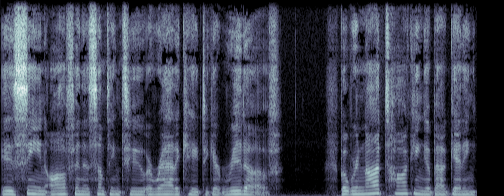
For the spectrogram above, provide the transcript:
is seen often as something to eradicate, to get rid of. But we're not talking about getting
